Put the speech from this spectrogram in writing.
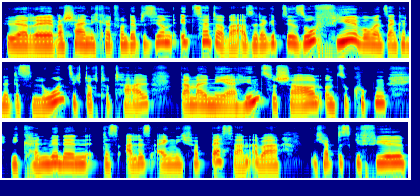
höhere Wahrscheinlichkeit von Depressionen etc. Also da gibt es ja so viel, wo man sagen könnte, das lohnt sich doch total, da mal näher hinzuschauen und zu gucken, wie können wir denn das alles eigentlich verbessern. Aber ich habe das Gefühl,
